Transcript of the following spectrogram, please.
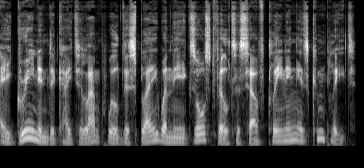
A green indicator lamp will display when the exhaust filter self-cleaning is complete.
